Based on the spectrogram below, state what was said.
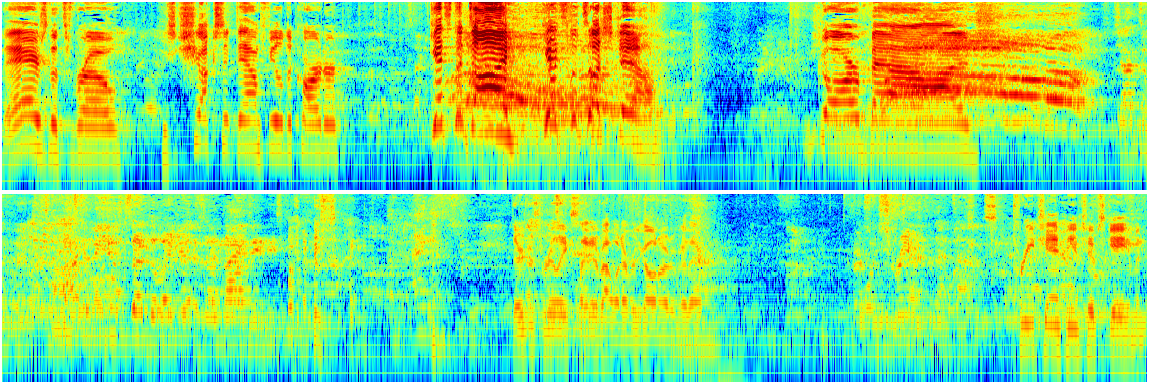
There's the throw. He chucks it downfield to Carter. Gets the dive. Gets the touchdown. Garbage. Said the Lakers is in 19. They're just really excited about whatever's going on over there. Pre-championships game and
